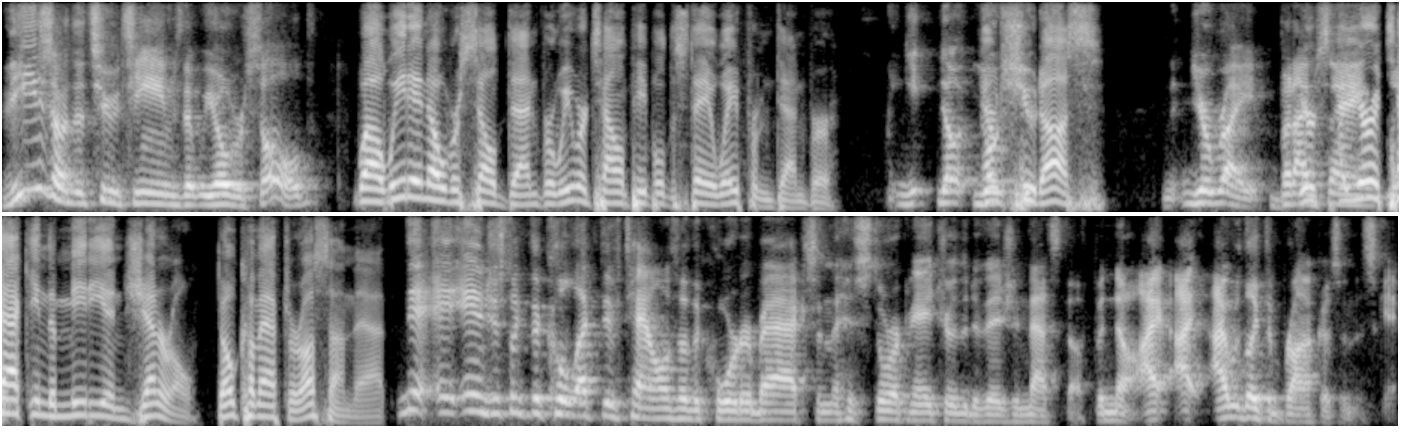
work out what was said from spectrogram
These are the two teams that we oversold. Well, we didn't oversell Denver. We were telling people to stay away from Denver. Y- No, Don't shoot us. You're right, but You're, I'm saying you're attacking the media in general. Don't come after us on that. Yeah, and, and just like the collective talent of the quarterbacks and the historic nature of the division, that stuff. But no, I, I I would like the Broncos in this game.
